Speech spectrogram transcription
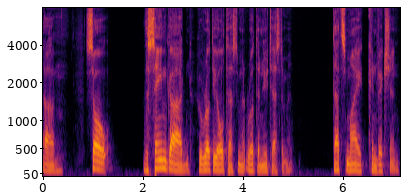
Um, so the same God who wrote the Old Testament wrote the New Testament. That's my conviction.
